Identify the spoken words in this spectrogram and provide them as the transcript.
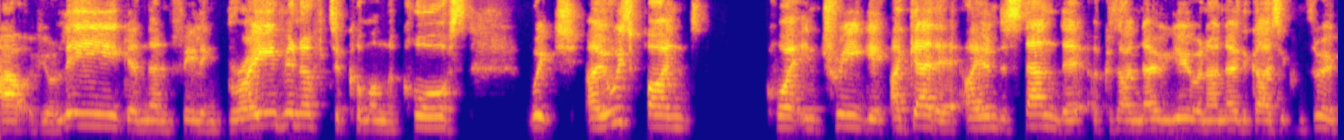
out of your league and then feeling brave enough to come on the course which i always find quite intriguing. I get it. I understand it because i know you and i know the guys who come through.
